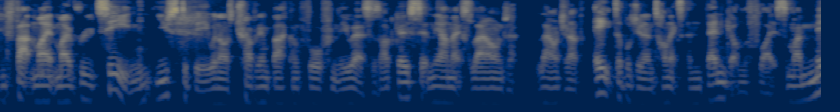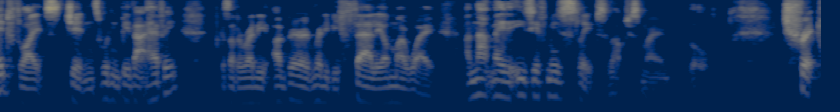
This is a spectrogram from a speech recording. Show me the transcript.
In fact, my, my routine used to be when I was traveling back and forth from the US is I'd go sit in the Amex lounge lounge and have eight double gin and tonics and then get on the flight. So my mid flight gins wouldn't be that heavy because I'd already I'd already be fairly on my way. And that made it easier for me to sleep. So that was just my own little trick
